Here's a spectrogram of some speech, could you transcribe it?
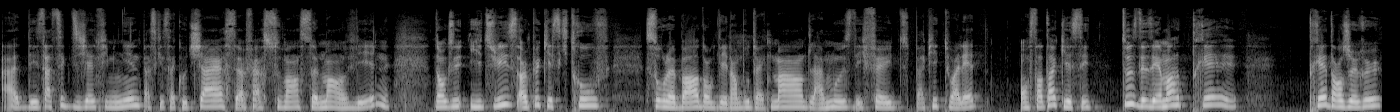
à des articles d'hygiène féminine parce que ça coûte cher, c'est offert souvent seulement en ville. Donc, ils utilisent un peu qu'est-ce qu'ils trouvent sur le bord, donc des lambeaux de vêtements, de la mousse, des feuilles, du papier de toilette. On s'entend que c'est tous des éléments très, très dangereux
